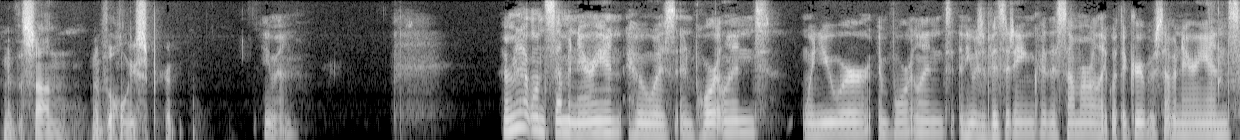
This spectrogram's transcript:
and of the Son, and of the Holy Spirit. Amen. Remember that one seminarian who was in Portland when you were in Portland and he was visiting for the summer, like with a group of seminarians?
